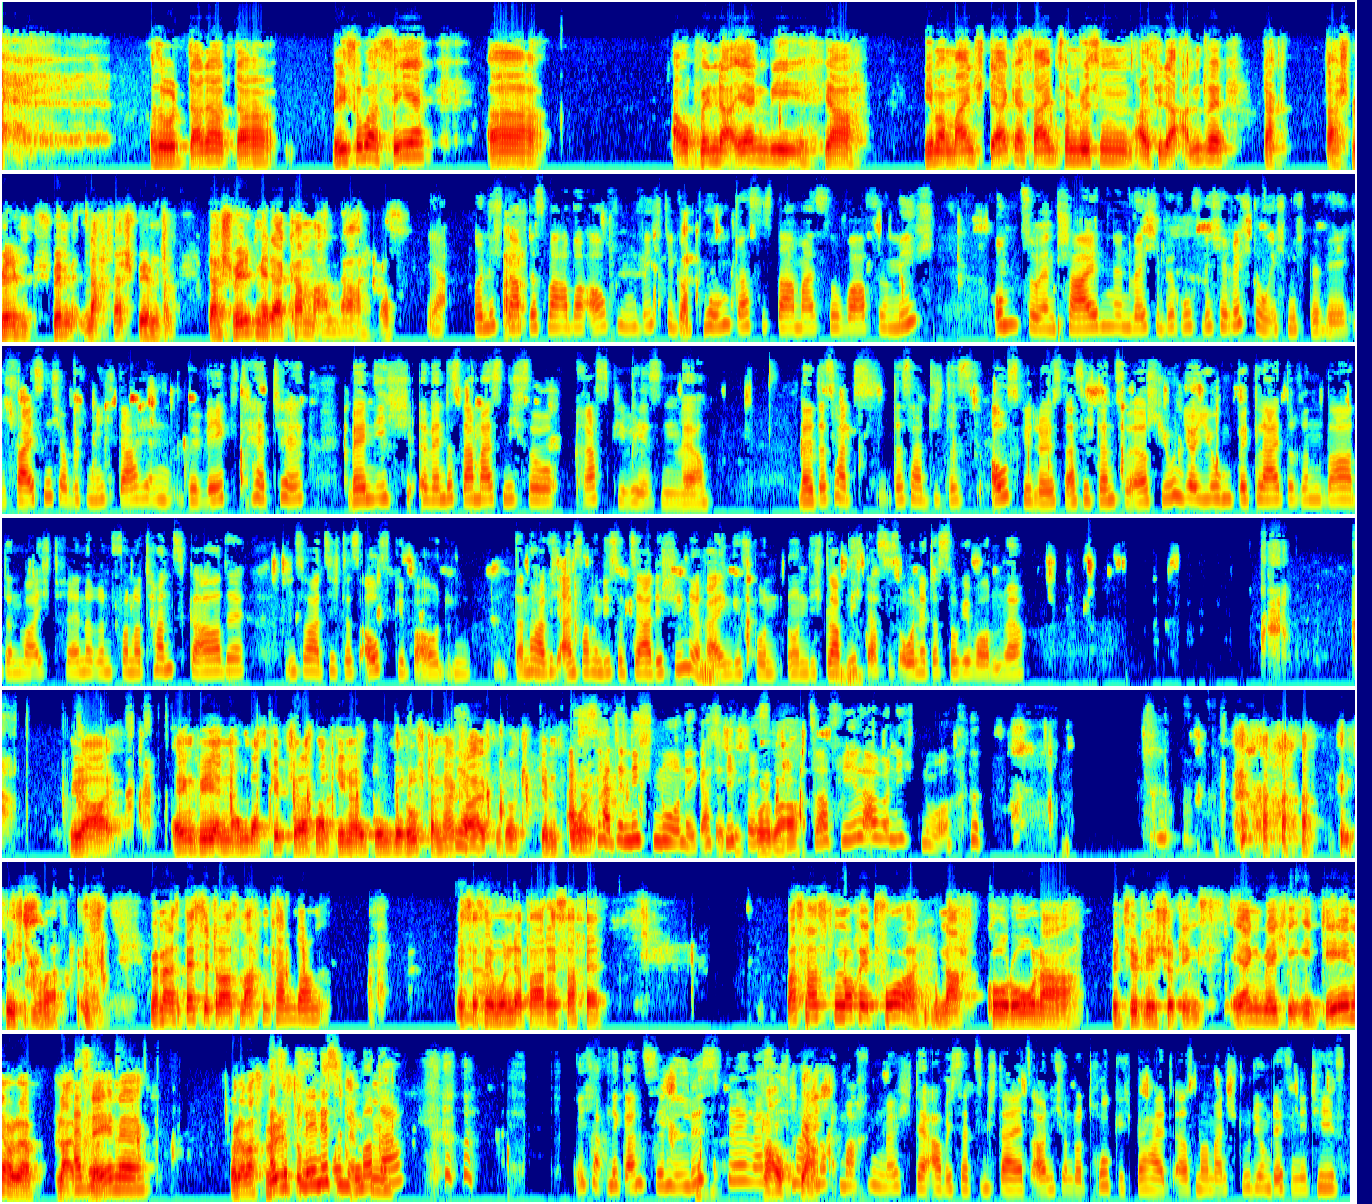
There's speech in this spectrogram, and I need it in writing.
Also da, da, da, wenn ich sowas sehe, äh, auch wenn da irgendwie, ja, jemand meint, stärker sein zu müssen als wie der andere, da, da schwimmt, schwimmt, na, da schwimmt, da schwillt mir der Kamm an, ja. Das, Ja, und ich glaube, das war aber auch ein wichtiger Punkt, dass es damals so war für mich, um zu entscheiden, in welche berufliche Richtung ich mich bewege. Ich weiß nicht, ob ich mich dahin bewegt hätte, wenn ich, wenn das damals nicht so krass gewesen wäre. Weil das hat, das hat das ausgelöst, dass ich dann zuerst Junior-Jugendbegleiterin war, dann war ich Trainerin von der Tanzgarde und so hat sich das aufgebaut. Und dann habe ich einfach in die soziale Schiene reingefunden und ich glaube nicht, dass es ohne das so geworden wäre. ja, irgendwie ein Anlass gibt es ja, dass man den, den Beruf dann ergreifen wird. Stimmt Also wohl. es hatte nicht nur Das Negatives. ist wohl wahr. Es war viel, aber nicht nur. Nicht nur. Wenn man das Beste draus machen kann, dann ist das eine Genau. wunderbare Sache. Was hast du noch jetzt vor nach Corona bezüglich Shootings? Irgendwelche Ideen oder Pla Also- Pläne? Oder was Also würdest Pläne du sind immer da. Ich habe eine ganze Liste, was Braucht, ich mal ja. noch machen möchte, aber ich setze mich da jetzt auch nicht unter Druck. Ich behalte erstmal mein Studium definitiv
